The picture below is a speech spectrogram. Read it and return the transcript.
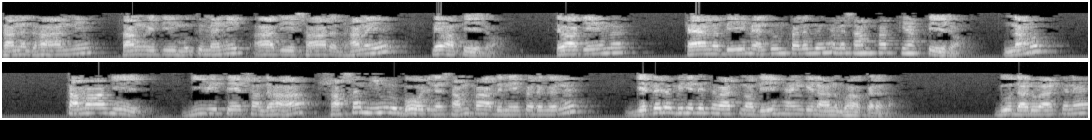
ධන ධාන්‍ය සංවිධි මුතුමැණික් ආදී සාර ධනය මේවා තියෙනවා. ඒ වගේම කෑම බීම ඇඳුම් පැළඳුම් හැම සම්පත්තියක් තියෙනවා. නමුත් තමාගේ ජීවිතය සඳහා රස මියුරු භෝජන සම්පාදනය කරගෙන gedara බිනිදටවත් නොදී හැංගෙන අනුභව කරනවා. දුව දරුවන්ට නෑ,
